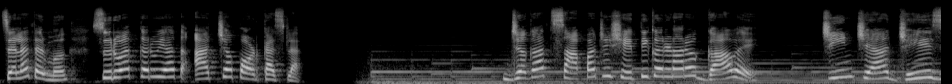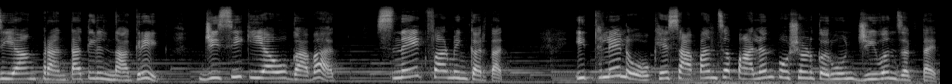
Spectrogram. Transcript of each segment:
चला तर मग सुरुवात करूयात आजच्या पॉडकास्टला जगात सापाची शेती करणारं गाव आहे. चीनच्या झेझियांग प्रांतातील नागरिक जिसी कियाओ गावात स्नेक फार्मिंग करतात. इथले लोक हे सापांचं पालन पोषण करून जीवन जगतायत.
